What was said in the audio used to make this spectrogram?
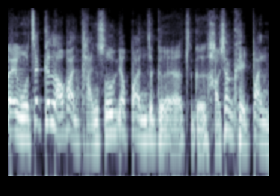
哎，我在跟老板谈说要办这个，这个好像可以办。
